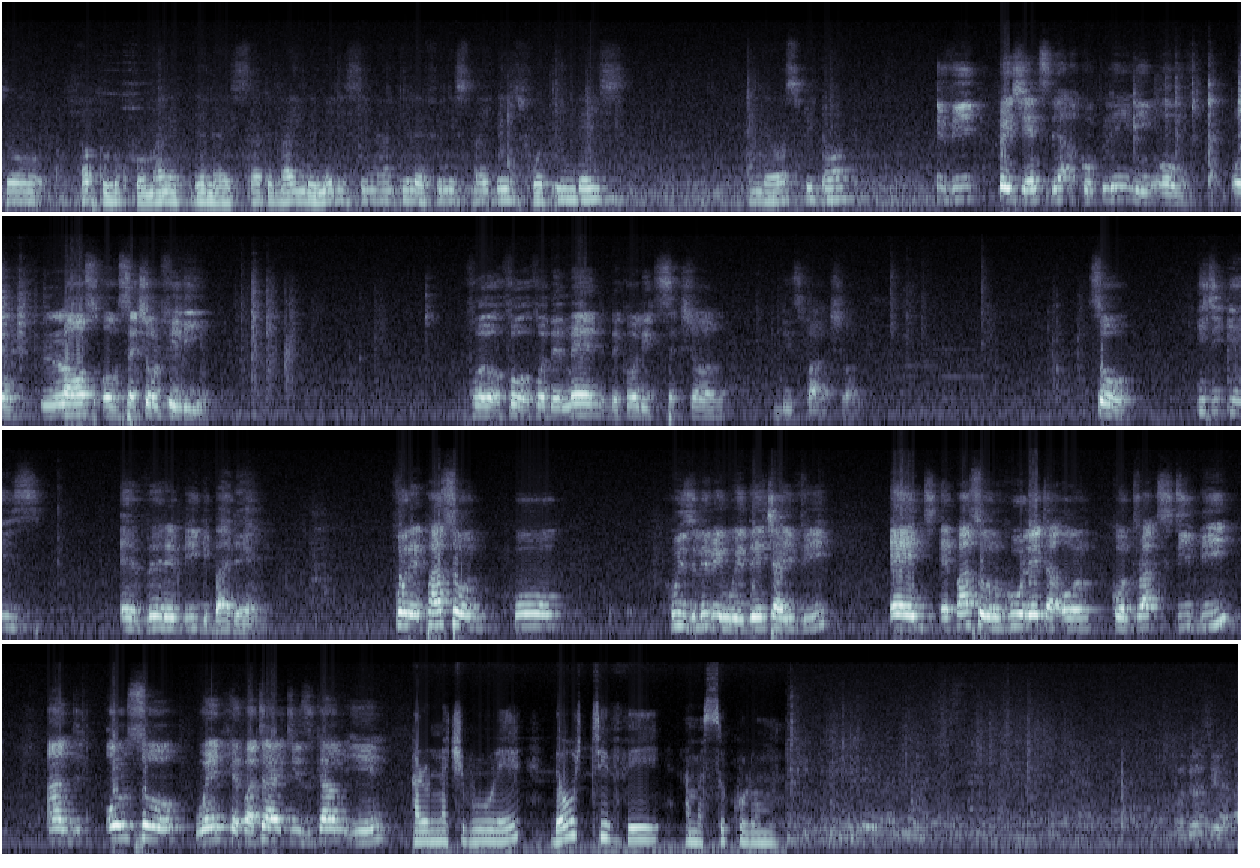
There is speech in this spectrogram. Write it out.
So I have to look for money. Then I started buying the medicine until I finished my days, 14 days in the hospital. HIV patients, they are complaining of, of loss of sexual feeling. For, for, for the men, they call it sexual dysfunction. So, it is a very big burden for a person who who is living with HIV and a person who later on contracts TB and also when hepatitis come in. Aruna Chibule, Dot TV, Amasukulumu.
